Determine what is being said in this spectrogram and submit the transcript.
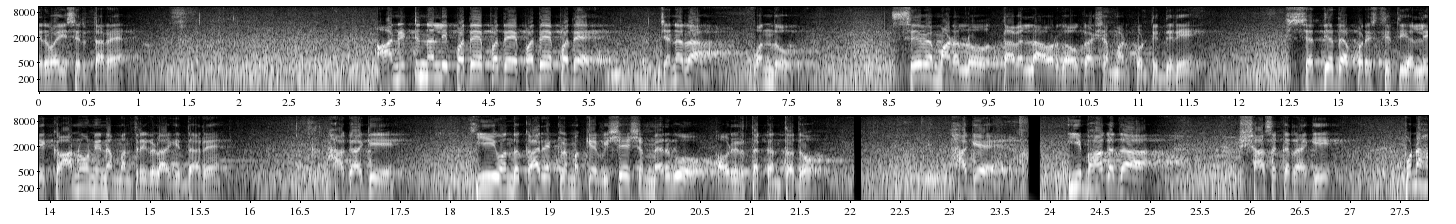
ನಿರ್ವಹಿಸಿರ್ತಾರೆ. ಆ ನಿಟ್ಟಿನಲ್ಲಿ ಪದೇ ಪದೇ ಪದೇ ಪದೇ ಜನರ ಒಂದು ಸೇವೆ ಮಾಡಲು ತಾವೆಲ್ಲ ಅವ್ರಿಗೆ ಅವಕಾಶ ಮಾಡಿಕೊಟ್ಟಿದ್ದೀರಿ. ಸದ್ಯದ ಪರಿಸ್ಥಿತಿಯಲ್ಲಿ ಕಾನೂನಿನ ಮಂತ್ರಿಗಳಾಗಿದ್ದಾರೆ. ಹಾಗಾಗಿ ಈ ಒಂದು ಕಾರ್ಯಕ್ರಮಕ್ಕೆ ವಿಶೇಷ ಮೆರುಗು ಅವರಿರ್ತಕ್ಕಂಥದ್ದು. ಹಾಗೆ ಈ ಭಾಗದ ಶಾಸಕರಾಗಿ, ಪುನಃ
